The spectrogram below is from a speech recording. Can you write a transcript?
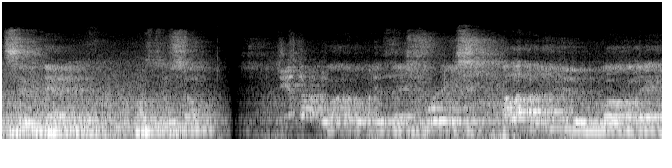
Cemitério, construção presidente for isso, falava ali o nosso colega,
